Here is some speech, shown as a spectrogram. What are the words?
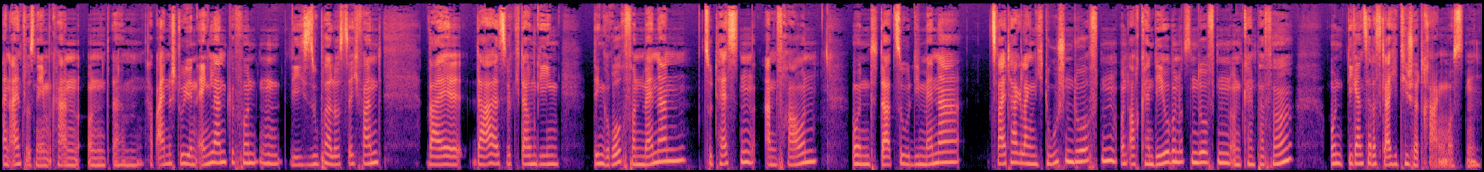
einen Einfluss nehmen kann. Und ähm, habe eine Studie in England gefunden, die ich super lustig fand, weil da es wirklich darum ging, den Geruch von Männern zu testen an Frauen und dazu die Männer zwei Tage lang nicht duschen durften und auch kein Deo benutzen durften und kein Parfum und die ganze Zeit das gleiche T-Shirt tragen mussten.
